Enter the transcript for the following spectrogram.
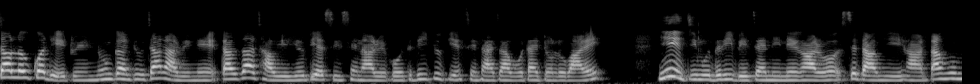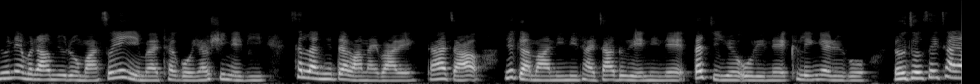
ကြောက်လုတ်ကွက်တွေအတွင်းနွန်ကန်ပြူကြတာတွေနဲ့တောက်ကြချောင်ရည်ရုတ်တရက်စီစဉ်တာတွေကိုတတိပြုပြင်ဆင်ထားကြဖို့တိုက်တွန်းလိုပါတယ်။မြင့်ကြီးမှုသတိပေးချက်အနေနဲ့ကတော့စစ်တောင်မြေဟာတောင်ငူမျိုးနဲ့မတောင်မျိုးတို့မှာစိုးရိမ်ရေမှတ်ထက်ကိုရောက်ရှိနေပြီးဆက်လက်မြင့်တက်လာနိုင်ပါတယ်။ဒါကြောင့်မြစ်ကမ်းပါနီးနေထိုင်ကြသူတွေအနေနဲ့တက်ကြီးရွယ်အိုတွေနဲ့ကလေးငယ်တွေကိုလုံခြုံစိတ်ချရ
